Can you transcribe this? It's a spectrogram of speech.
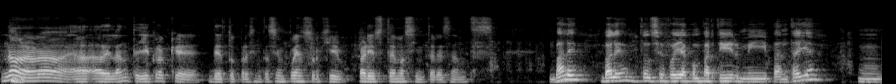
No, no, no, adelante. Yo creo que de tu presentación pueden surgir varios temas interesantes. Vale, vale. Entonces voy a compartir mi pantalla. Mm.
